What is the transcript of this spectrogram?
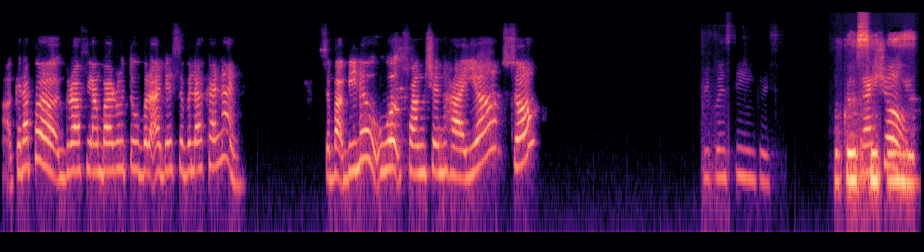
Uh, kenapa graf yang baru tu berada sebelah kanan? Sebab bila work function higher, so Frequency increase. threshold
